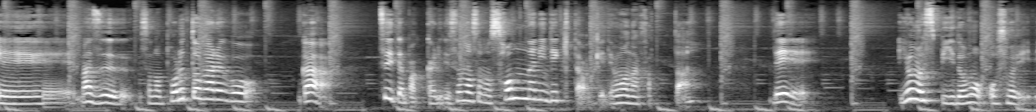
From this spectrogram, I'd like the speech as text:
えー、まずそのポルトガル語がついたばっかりでそもそもそんなにできたわけでもなかった。で読むスピードも遅い。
